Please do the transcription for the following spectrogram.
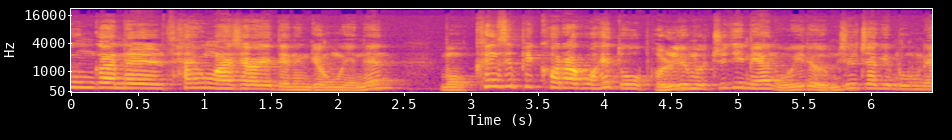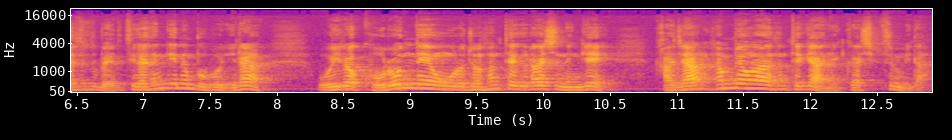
공간을 사용하셔야 되는 경우에는 뭐 큰 스피커라고 해도 볼륨을 줄이면 오히려 음질적인 부분에서도 메리트가 생기는 부분이라 오히려 그런 내용으로 좀 선택을 하시는 게 가장 현명한 선택이 아닐까 싶습니다.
